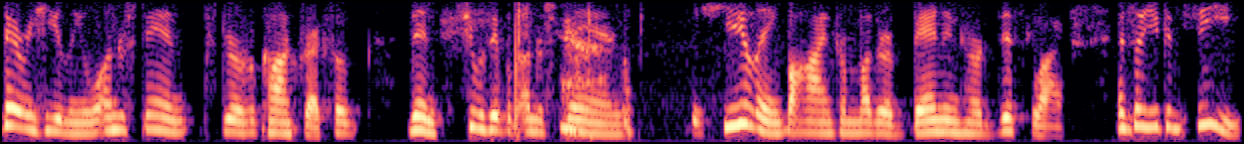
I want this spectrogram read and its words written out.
very healing. You will understand spiritual contracts. So then she was able to understand the healing behind her mother abandoning her this life. And so you can see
